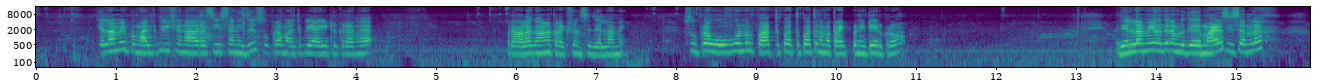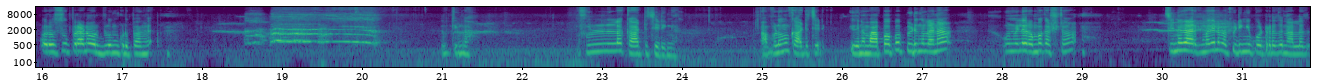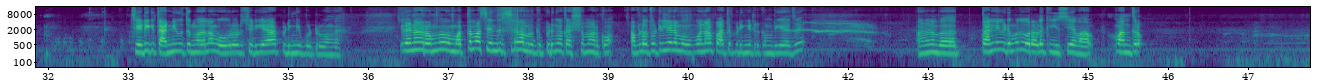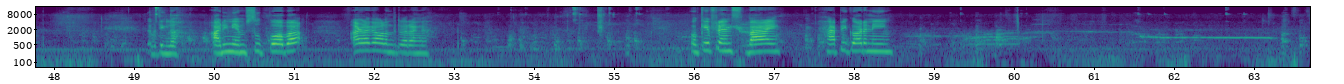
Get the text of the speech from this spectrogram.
எல்லாமே இப்போ மல்டிப்ளிகேஷன் ஆகிற சீசன் இது. சூப்பராக மல்டிப்ளை ஆகிட்டு இருக்கிறாங்க. ஒரு அழகான கலெக்ஷன்ஸ் இது எல்லாமே. சூப்பராக ஒவ்வொன்றும் பார்த்து பார்த்து பார்த்து நம்ம கலெக்ட் பண்ணிகிட்டே இருக்கிறோம். இது எல்லாமே வந்து நம்மளுக்கு மழை சீசனில் ஒரு சூப்பரான ஒரு ப்ளூம் கொடுப்பாங்க. பார்த்தீங்களா ஃபுல்லாக காட்டு செடிங்க. அவ்வளவும் காட்டு செடி. இது நம்ம அப்பப்போ பிடுங்கலைன்னா உண்மையில் ரொம்ப கஷ்டம். சின்னதாக இருக்கும்போதே நம்ம பிடுங்கி போட்டுறது நல்லது. செடிக்கு தண்ணி ஊற்றும் போதெல்லாம் ஒவ்வொரு ஒரு செடியாக பிடுங்கி போட்டுருவோங்க. இல்லைன்னா ரொம்ப மொத்தமாக சேர்ந்துருச்சுன்னா நம்மளுக்கு பிடுங்க கஷ்டமாக இருக்கும். அவ்வளோ தொட்டிலே நம்ம ஒவ்வொன்றா பார்த்து பிடுங்கிட்டு இருக்க முடியாது. ஆனால் நம்ம தண்ணி விடும்போது ஓரளவுக்கு ஈஸியாக வ வந்துடும் பார்த்தீங்களா அடினியம் சூப்பர்பா. அழகாக வளர்ந்துட்டு வராங்க. Okay friends bye happy gardening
